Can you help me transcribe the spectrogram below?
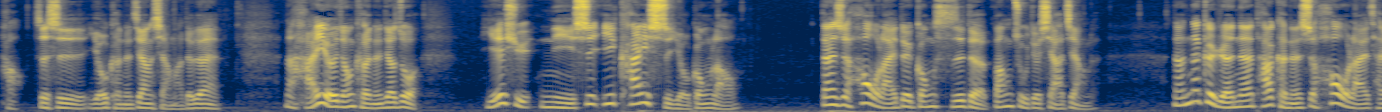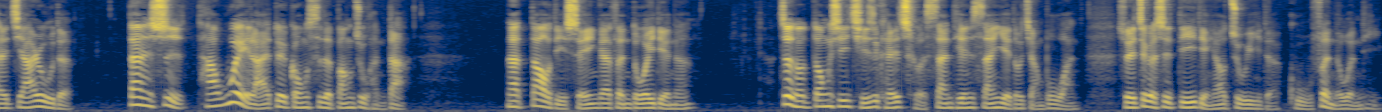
好，这是有可能这样想嘛，对不对？那还有一种可能叫做，也许你是一开始有功劳，但是后来对公司的帮助就下降了。那那个人呢？他可能是后来才加入的，但是他未来对公司的帮助很大。那到底谁应该分多一点呢？这种东西其实可以扯三天三夜都讲不完，所以这个是第一点要注意的股份的问题，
